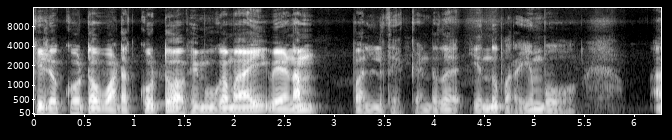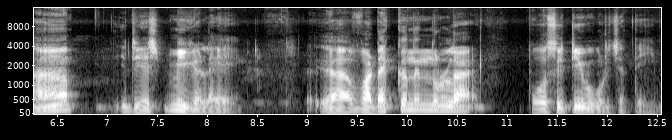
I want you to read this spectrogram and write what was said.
കിഴക്കോട്ടോ വടക്കോട്ടോ അഭിമുഖമായി വേണം പല്ല് തേക്കേണ്ടത് എന്ന് പറയുമ്പോൾ ആ രശ്മികളെ വടക്ക് നിന്നുള്ള പോസിറ്റീവ് ഊർജത്തെയും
